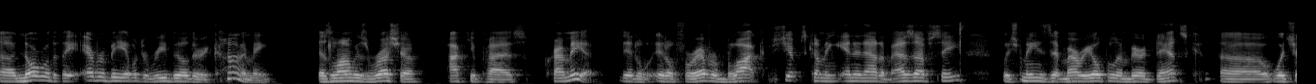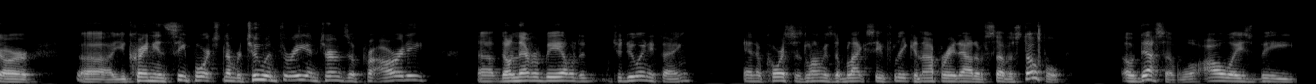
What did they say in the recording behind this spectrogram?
uh, nor will they ever be able to rebuild their economy as long as Russia occupies Crimea. It'll it'll forever block ships coming in and out of Azov Sea, which means that Mariupol and Berdyansk, uh, which are uh, Ukrainian seaports number two and three in terms of priority, uh, they'll never be able to, to do anything. And of course, as long as the Black Sea Fleet can operate out of Sevastopol, Odessa will always be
